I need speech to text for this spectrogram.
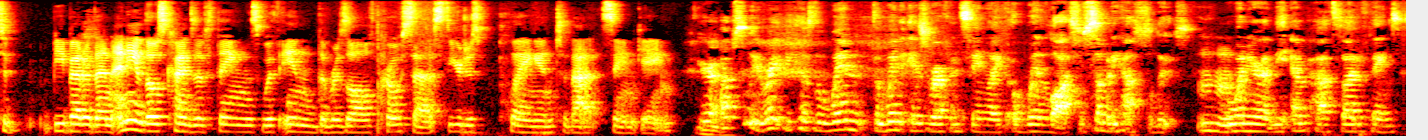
to be better than any of those kinds of things within the resolve process, you're just playing into that same game. You're absolutely right because the win the win is referencing like a win loss, so somebody has to lose. hmm But when you're on the empath side of things,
